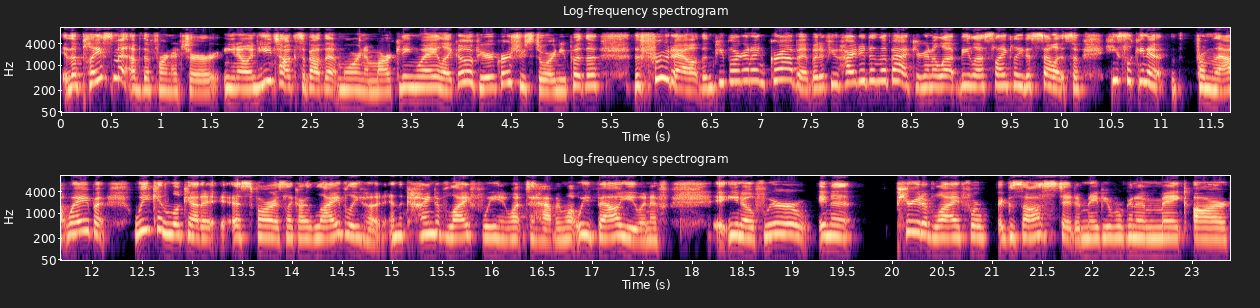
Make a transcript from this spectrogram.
the placement of the furniture, you know, and he talks about that more in a marketing way, like, oh, if you're a grocery store and you put the, the fruit out, then people are going to grab it. But if you hide it in the back, you're going to let be less likely to sell it. So he's looking at from that way, but we can look at it as far as like our livelihood and the kind of life we want to have and what we value. And if, you know, if we're in a, period of life we're exhausted and maybe we're going to make our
